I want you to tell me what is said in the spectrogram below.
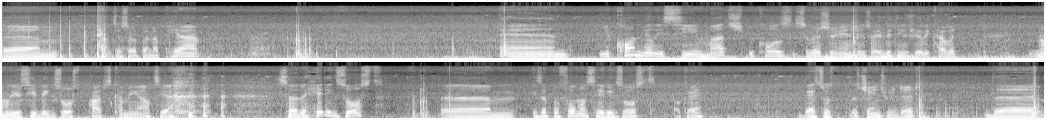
um, just open up here. And you can't really see much because it's a virtual engine so everything is really covered. Normally you see the exhaust pipes coming out here. So the head exhaust um, is a performance head exhaust okay? That's what the change we did. The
